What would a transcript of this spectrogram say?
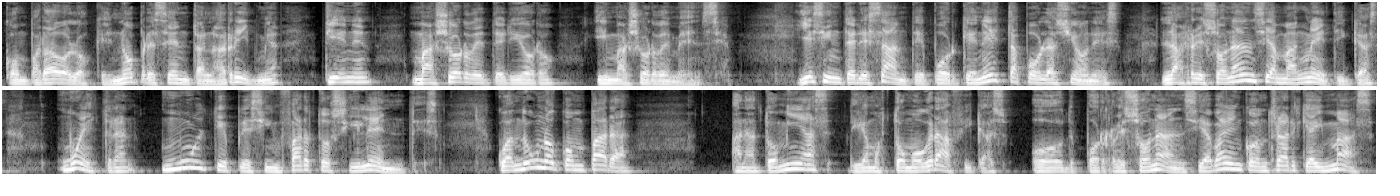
comparado a los que no presentan la arritmia, tienen mayor deterioro y mayor demencia. Y es interesante porque en estas poblaciones las resonancias magnéticas muestran múltiples infartos silentes. Cuando uno compara anatomías, digamos, tomográficas o por resonancia, va a encontrar que hay más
